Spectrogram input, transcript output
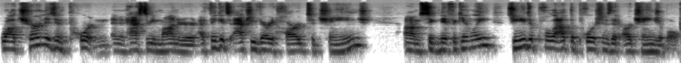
while churn is important and it has to be monitored, I think it's actually very hard to change um, significantly. So you need to pull out the portions that are changeable,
